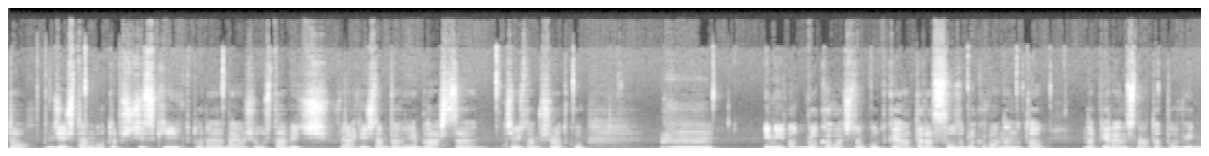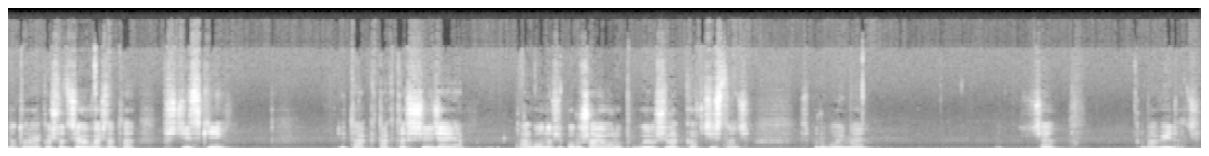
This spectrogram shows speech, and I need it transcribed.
to gdzieś tam o te przyciski, które mają się ustawić w jakiejś tam pewnie blaszce, czymś tam w środku i mi odblokować tą kłódkę, a teraz są zablokowane, no to napierając na to powinno to jakoś oddziaływać na te przyciski. I tak, tak też się dzieje. Albo one się poruszają, albo próbują się lekko wcisnąć. Spróbujmy. Widzicie? Chyba widać.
